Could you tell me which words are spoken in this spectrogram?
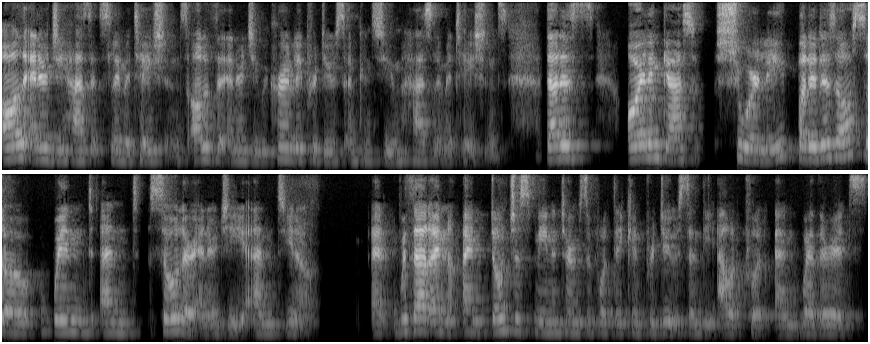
all energy has its limitations. All of the energy we currently produce and consume has limitations. That is oil and gas surely but it is also wind and solar energy. And you know and with that I, I don't just mean in terms of what they can produce and the output and whether it's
